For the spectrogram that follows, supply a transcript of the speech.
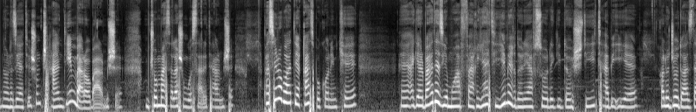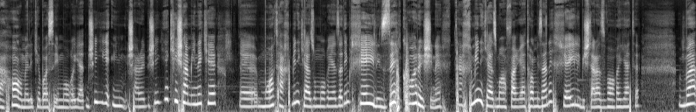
نارضایتیشون چندین برابر میشه. چون مسئلهشون گستره تر میشه. پس این رو باید دقت بکنیم که اگر بعد از یه موفقیتی یه مقداری افسردگی داشتی طبیعیه. حالا جدا از ده ها عاملی که باعث این موقعیت میشه این شرایط میشه. یکیش هم اینه که ما تخمینی که از اون موقعیت زدیم خیلی ذهن کارش اینه. تخمینی که از موفقیت ها می‌زنه خیلی بیشتر از واقعیته. و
